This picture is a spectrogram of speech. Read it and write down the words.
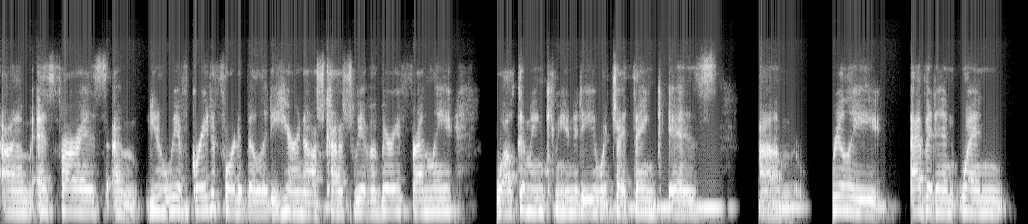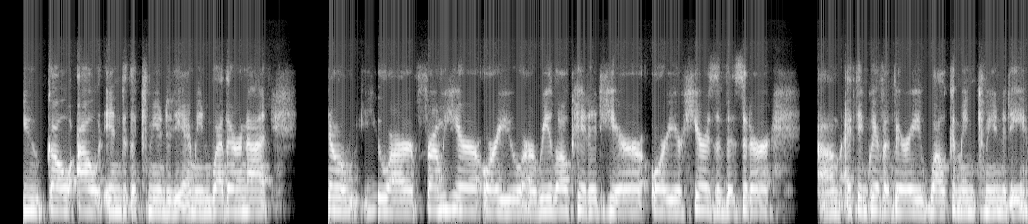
um, as far as um, you know we have great affordability here in oshkosh we have a very friendly welcoming community which i think is um, really evident when you go out into the community i mean whether or not know you are from here or you are relocated here or you're here as a visitor um, i think we have a very welcoming community.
